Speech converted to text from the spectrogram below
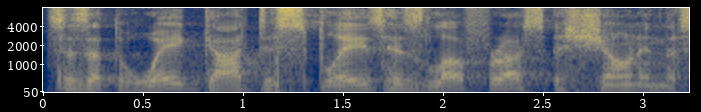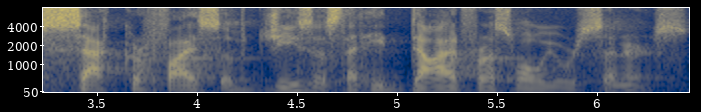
says that the way God displays his love for us is shown in the sacrifice of Jesus, that he died for us while we were sinners.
